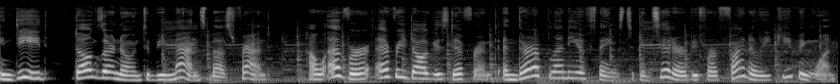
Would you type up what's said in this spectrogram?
Indeed, dogs are known to be man's best friend. However, every dog is different and there are plenty of things to consider before finally keeping one.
